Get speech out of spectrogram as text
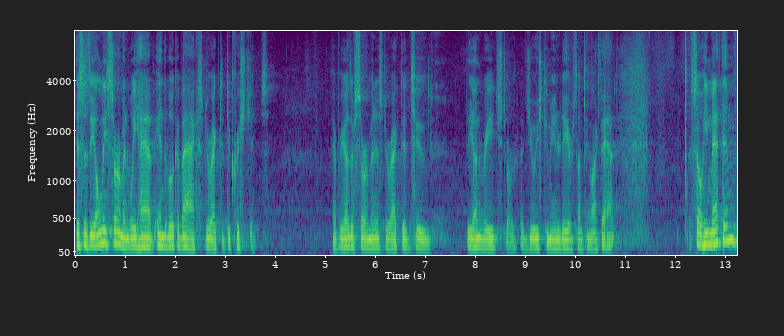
This is the only sermon we have in the book of Acts directed to Christians. Every other sermon is directed to the unreached or a Jewish community or something like that. So he met them,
